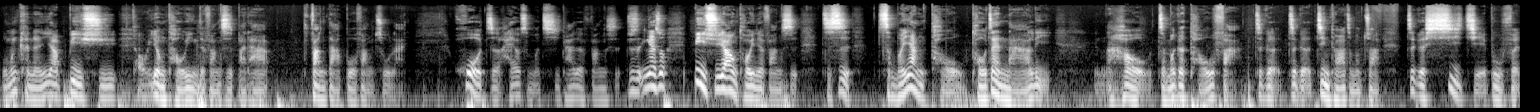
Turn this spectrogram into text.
我们可能要必须用投影的方式把它放大播放出来，或者还有什么其他的方式，就是应该说必须要用投影的方式，只是怎么样投，投在哪里。然后怎么个投法，这个这个镜头要怎么抓，这个细节部分，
